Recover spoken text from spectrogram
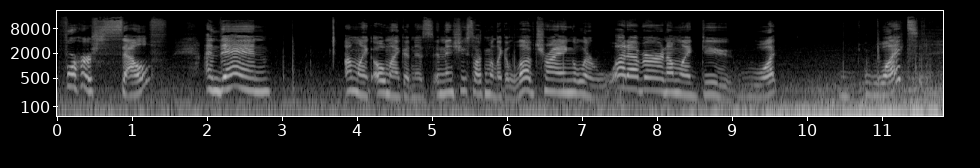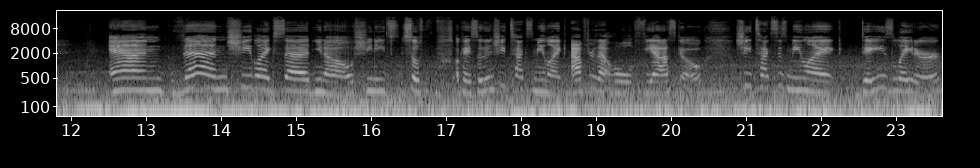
for herself and then I'm like, oh my goodness. And then she's talking about like a love triangle or whatever. And I'm like, dude, what? What? And then she like said, you know, she needs so okay, so then she texts me like after that whole fiasco, she texts me like days later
